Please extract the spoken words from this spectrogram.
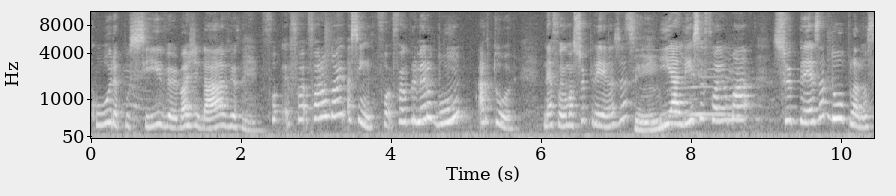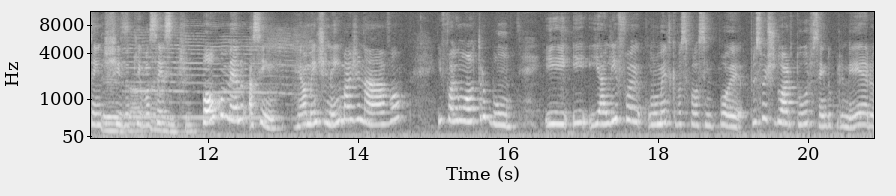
cura possível, imaginável, fo- fo- foram dois, assim, foi, foi o primeiro boom, Arthur, né? Foi uma surpresa. Sim. E Alice foi uma surpresa dupla, no sentido que vocês Exatamente. pouco menos, assim, realmente nem imaginavam. E foi um outro boom. E, e, e ali foi o momento que você falou assim, pô, principalmente do Arthur sendo o primeiro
